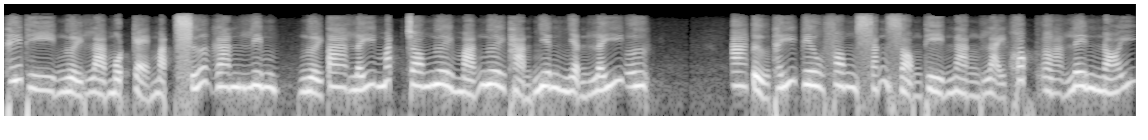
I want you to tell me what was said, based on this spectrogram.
Thế thì người là một kẻ mặt sứa gan lim, người ta lấy mắt cho ngươi mà ngươi thản nhiên nhận lấy ư. A tử thấy tiêu phong sẵn giọng thì nàng lại khóc à lên nói.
